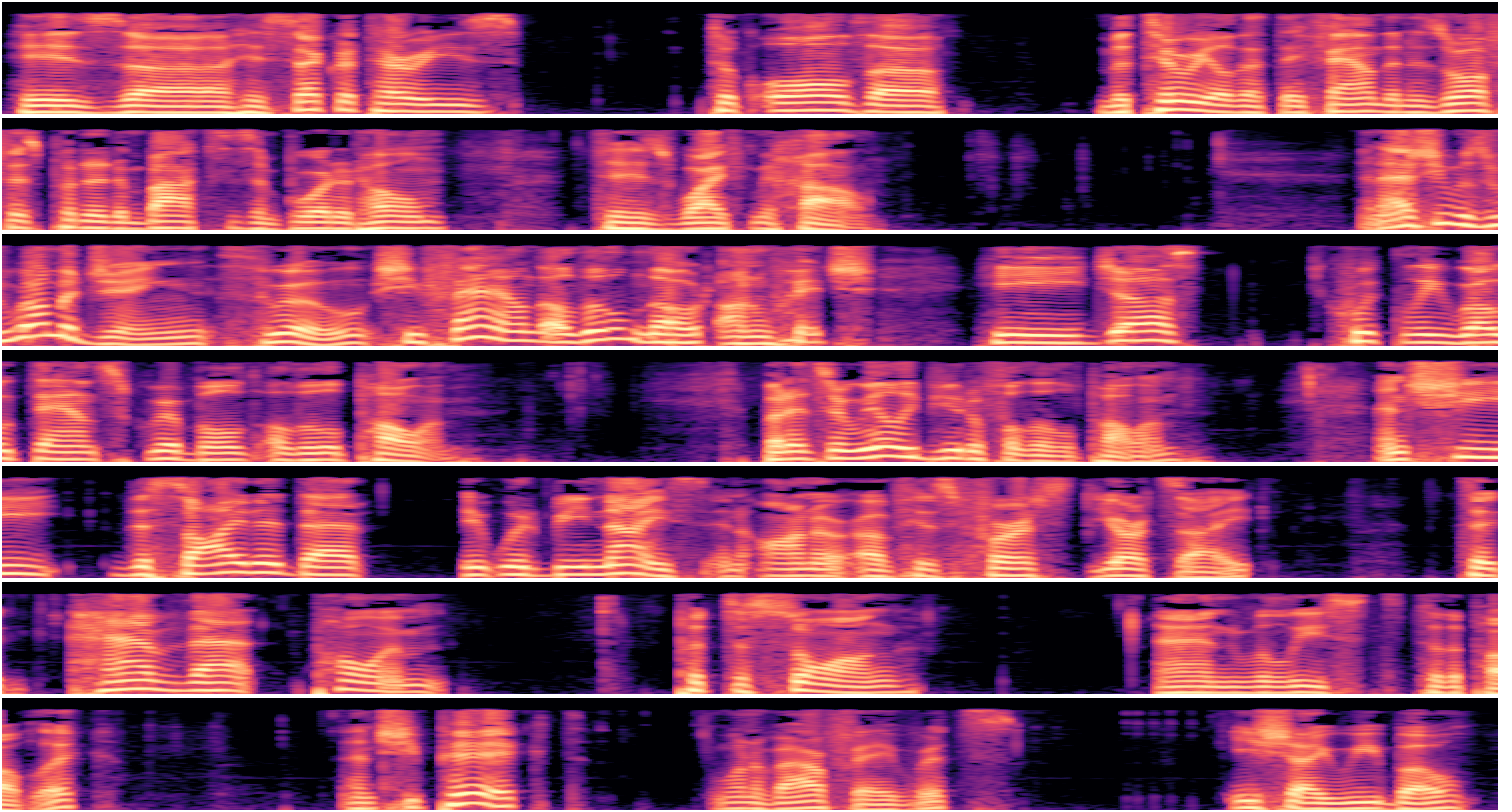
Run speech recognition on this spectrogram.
his uh, his secretaries took all the material that they found in his office, put it in boxes, and brought it home to his wife Michal. And as she was rummaging through, she found a little note on which he just quickly wrote down, scribbled a little poem. But it's a really beautiful little poem. And she decided that it would be nice in honor of his first yahrzeit to have that poem put to song and released to the public. And she picked one of our favorites, Ishai Ribo,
